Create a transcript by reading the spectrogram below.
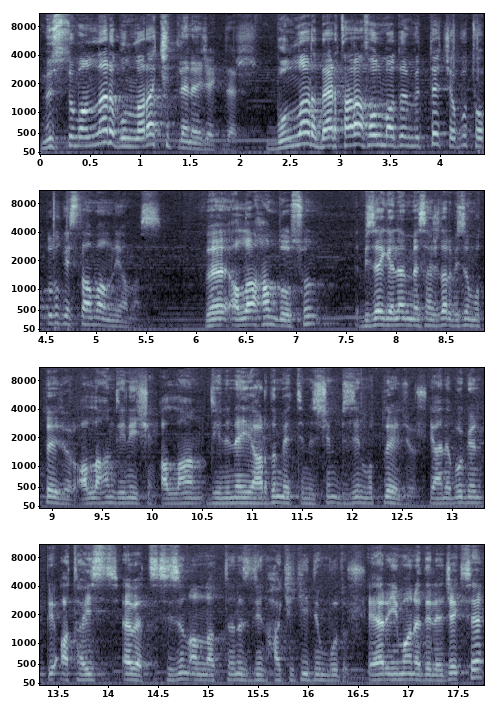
Müslümanlar bunlara kitlenecekler. Bunlar bertaraf olmadığı müddetçe bu topluluk İslam'ı anlayamaz. Ve Allah'a hamdolsun bize gelen mesajlar bizi mutlu ediyor. Allah'ın dini için, Allah'ın dinine yardım ettiğimiz için bizi mutlu ediyor. Yani bugün bir ateist, evet sizin anlattığınız din hakiki din budur. Eğer iman edilecekse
